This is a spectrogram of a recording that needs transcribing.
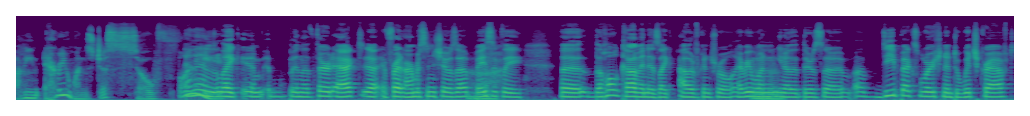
I mean, everyone's just so And funny. then, like in, in the third act, uh, Fred Armisen shows up. Basically, the the whole convent is like out of control. Everyone, Mhm. you know, there's a, a deep exploration into witchcraft.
